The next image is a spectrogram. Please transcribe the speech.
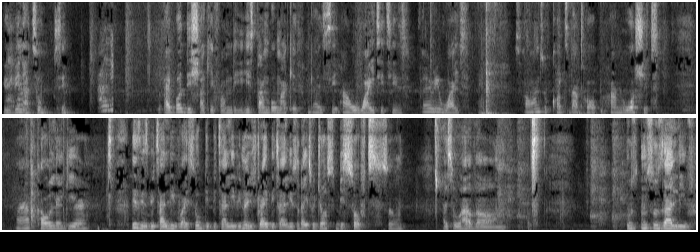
you've been at home. See. I bought this shaki from the istanbul market. Guys see how white it is. Very white. So i want to cut that up and wash it. I have cow leg here this is bitter leaf. I soak the bitter leaf. You know it's dry bitter leaf so that it will just be soft. So i also have um uziza leaf.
